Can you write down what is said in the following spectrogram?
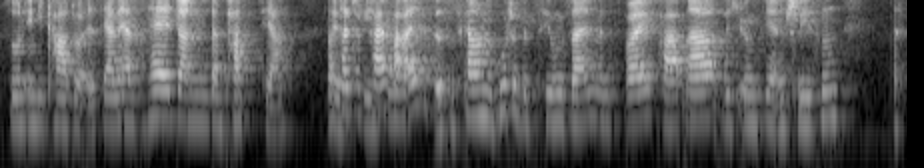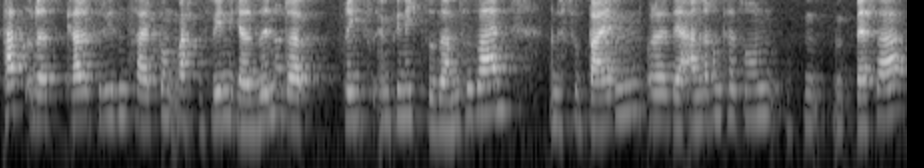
so ein Indikator ist. Ja, wenn Ja. es hält, dann, dann passt's ja. Was halt Irgendwie. total veraltet ist. Es kann auch eine gute Beziehung sein, wenn zwei Partner sich irgendwie entschließen, es passt oder es gerade zu diesem Zeitpunkt macht es weniger Sinn oder bringt es irgendwie nicht zusammen zu sein und es tut beiden oder der anderen Person besser,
